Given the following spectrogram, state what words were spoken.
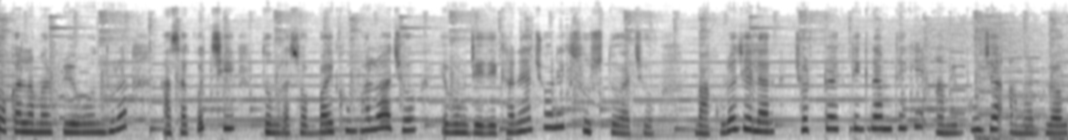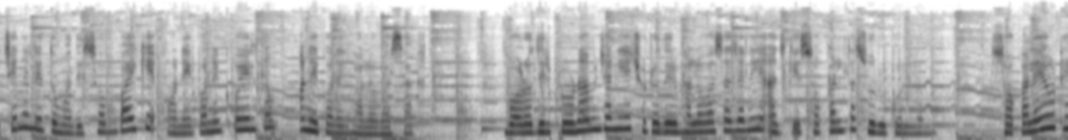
সকাল আমার প্রিয় বন্ধুরা, আশা করছি তোমরা সবাই খুব ভালো আছো এবং যে যেখানে আছো অনেক সুস্থ আছো। বাঁকুড়া জেলার ছোট্ট একটি গ্রাম থেকে আমি পূজা, আমার ব্লগ চ্যানেলে তোমাদের সবাইকে অনেক অনেক ওয়েলকাম, অনেক অনেক ভালোবাসা। বড়দের প্রণাম জানিয়ে, ছোটদের ভালোবাসা জানিয়ে আজকে সকালটা শুরু করলাম। সকালে উঠে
